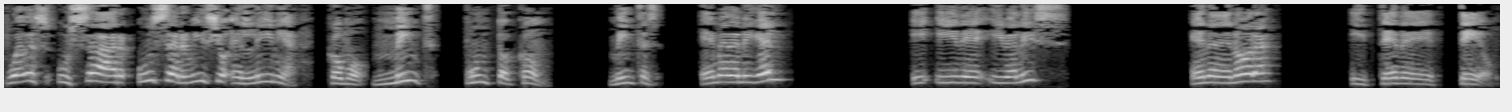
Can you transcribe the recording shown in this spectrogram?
puedes usar un servicio en línea como mint.com. Mint es M de Miguel, I, I de Ibeliz, N de Nora y T de Teo.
